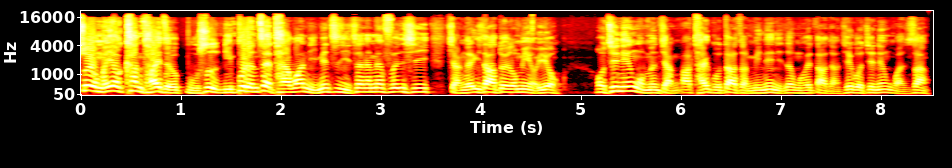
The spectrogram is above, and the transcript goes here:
所以我们要看台的股市，你不能在台湾里面自己在那边分析，讲了一大堆都没有用。哦，今天我们讲啊台股大涨，明天你认为会大涨，结果今天晚上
